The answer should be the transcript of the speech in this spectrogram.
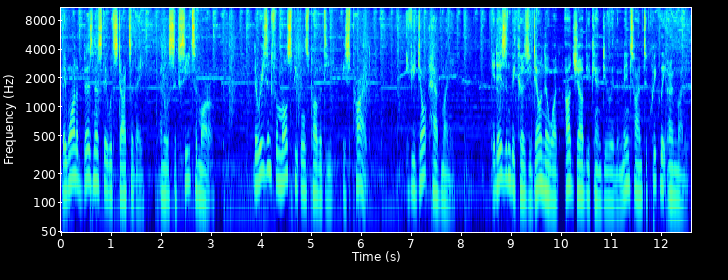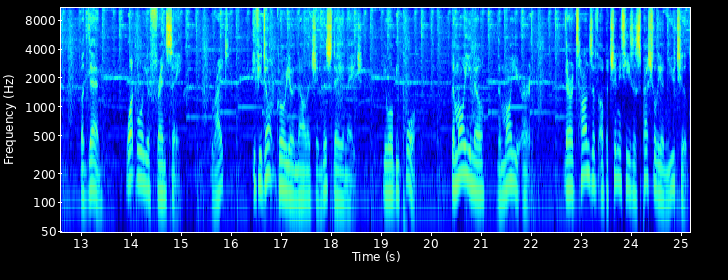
They want a business they would start today and will succeed tomorrow. The reason for most people's poverty is pride. If you don't have money, it isn't because you don't know what odd job you can do in the meantime to quickly earn money. But then, what will your friends say? Right? If you don't grow your knowledge in this day and age, you will be poor. The more you know, the more you earn. There are tons of opportunities, especially on YouTube,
